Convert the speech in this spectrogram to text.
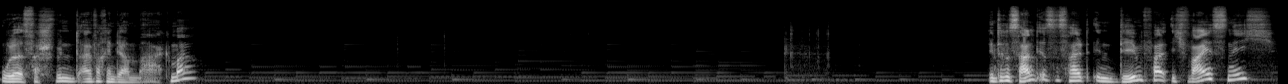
Oder es verschwindet einfach in der Magma? Interessant ist es halt in dem Fall, ich weiß nicht.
